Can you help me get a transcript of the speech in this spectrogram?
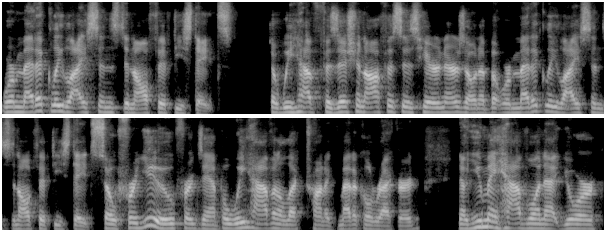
we're medically licensed in all 50 states. So we have physician offices here in Arizona, but we're medically licensed in all 50 states. So for you, for example, we have an electronic medical record. Now you may have one at your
